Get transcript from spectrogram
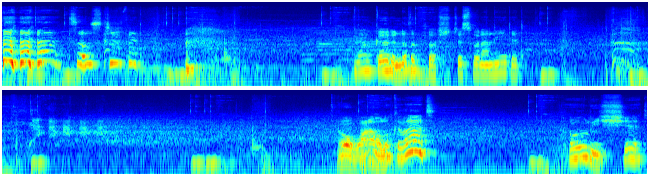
so stupid. Oh good, another push, just what I needed. Oh wow, look at that! Holy shit.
